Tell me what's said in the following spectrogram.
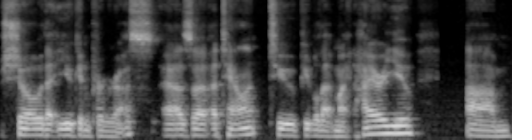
show that you can progress as a, a talent to people that might hire you. Um,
